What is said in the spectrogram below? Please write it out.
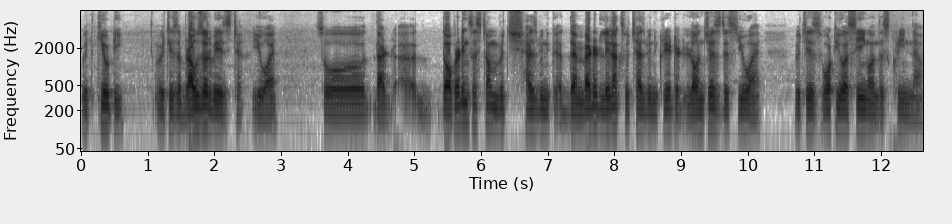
with Qt which is a browser based UI so that uh, the operating system which has been the embedded Linux which has been created launches this UI which is what you are seeing on the screen now.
